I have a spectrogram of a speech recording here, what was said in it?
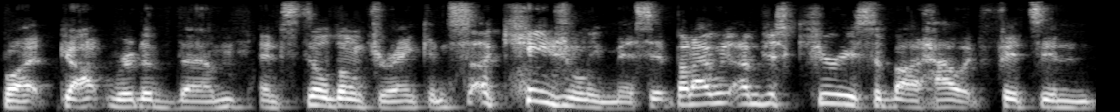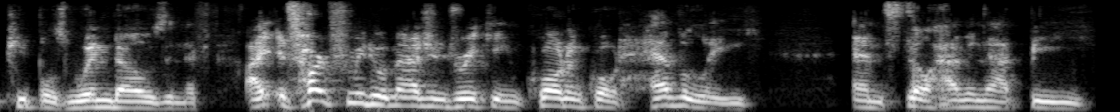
but got rid of them and still don't drink and occasionally miss it. But I, am just curious about how it fits in people's windows, and if I, it's hard for me to imagine drinking quote unquote heavily and still having that be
